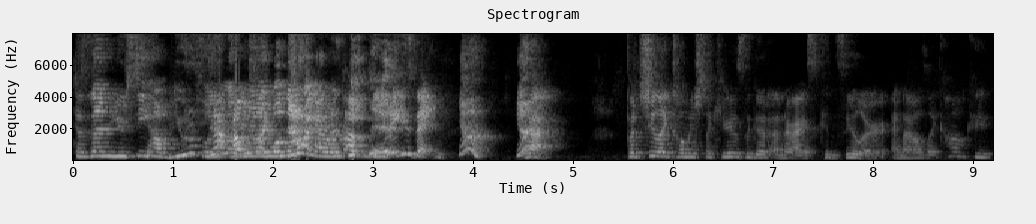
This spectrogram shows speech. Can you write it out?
Because then you see how beautiful Yeah, you look, I and was you're like, like, well, now I gotta repeat this. amazing. Yeah, yeah. But she like told me she's like, here's the good under eyes concealer, and I was like, oh okay.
